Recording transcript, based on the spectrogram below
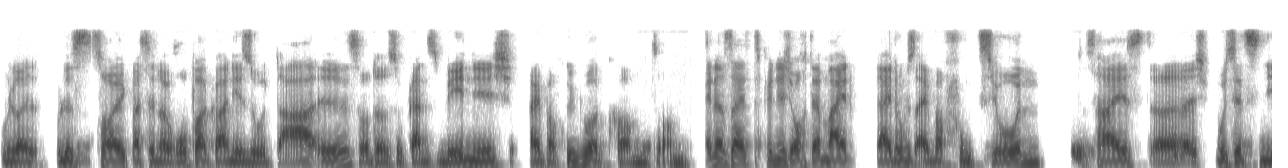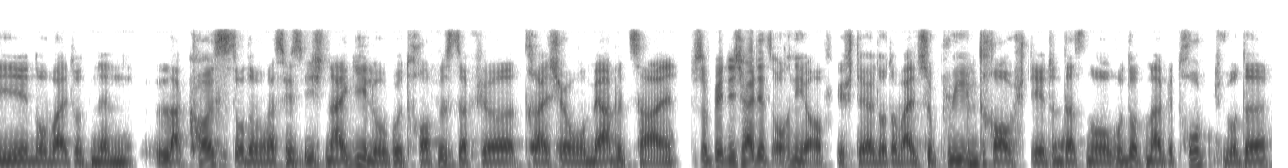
cooles Zeug, was in Europa gar nicht so da ist oder so ganz wenig, einfach rüberkommt. Und einerseits bin ich auch der Meinung, Kleidung ist einfach Funktion. Das heißt, äh, ich muss jetzt nie, nur weil dort ein Lacoste oder was weiß ich, Nike-Logo drauf ist, dafür 30 Euro mehr bezahlen. So bin ich halt jetzt auch nie aufgestellt. Oder weil Supreme draufsteht und das nur 100 Mal gedruckt wurde,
